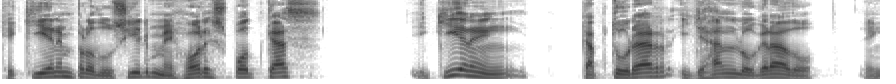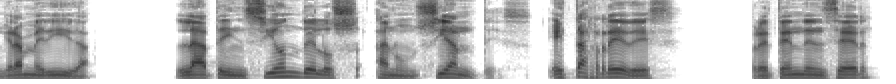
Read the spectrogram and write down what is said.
que quieren producir mejores podcasts y quieren capturar y ya han logrado en gran medida la atención de los anunciantes. Estas redes pretenden ser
